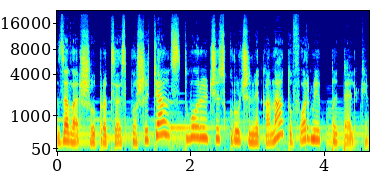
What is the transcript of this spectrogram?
Завершую процес пошиття, створюючи скручений канат у формі петельки.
